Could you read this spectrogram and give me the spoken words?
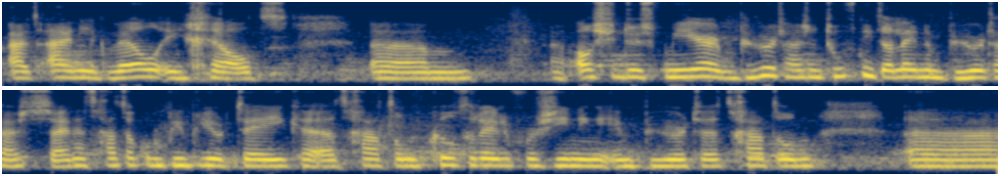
uiteindelijk wel in geld. Um, als je dus meer buurthuis, en het hoeft niet alleen een buurthuis te zijn, het gaat ook om bibliotheken, het gaat om culturele voorzieningen in buurten, het gaat om. Uh,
